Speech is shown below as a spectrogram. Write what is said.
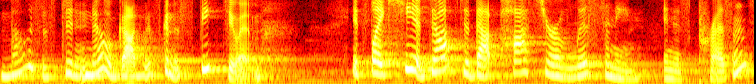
Moses didn't know God was going to speak to him. It's like he adopted that posture of listening in his presence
